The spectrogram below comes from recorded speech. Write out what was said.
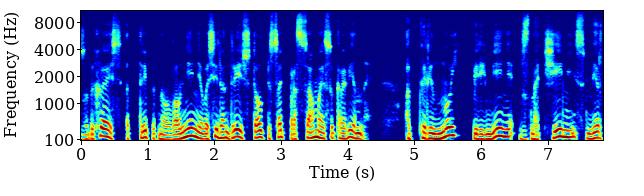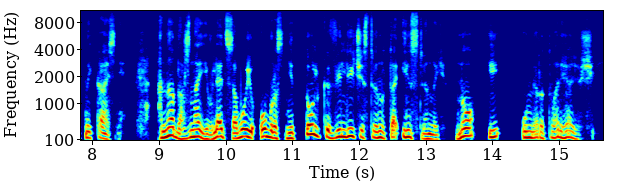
Задыхаясь от трепетного волнения, Василий Андреевич стал писать про самое сокровенное о коренной перемене в значении смертной казни. Она должна являть собой образ не только величественно-таинственный, но и умиротворяющий.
